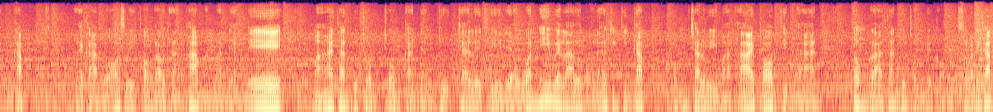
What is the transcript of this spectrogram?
ฐมครับ รายการโบออสวีของเราจะนำภาพมันๆอย่างนี้ มาให้ท่านผู้ชมชมกันอย่างจุใจเลยทีเดียว วันนี้เวลาเราหมดแล้วจริง ๆ ครับ ผมชาลวีมาท้ายพร้อมทีมงาน ต้องลาท่านผู้ชมไปก่อน สวัสดีครับ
